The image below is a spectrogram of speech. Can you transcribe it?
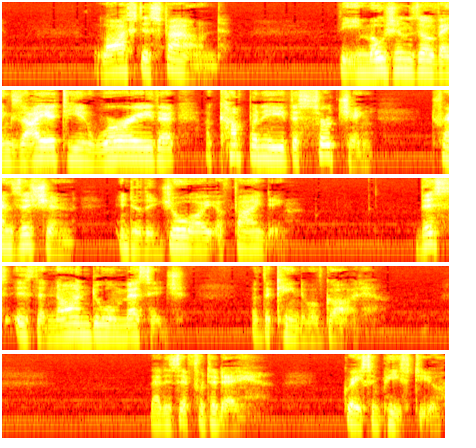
Lost is found the emotions of anxiety and worry that accompany the searching transition into the joy of finding. This is the non dual message of the kingdom of God. That is it for today. Grace and peace to you.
